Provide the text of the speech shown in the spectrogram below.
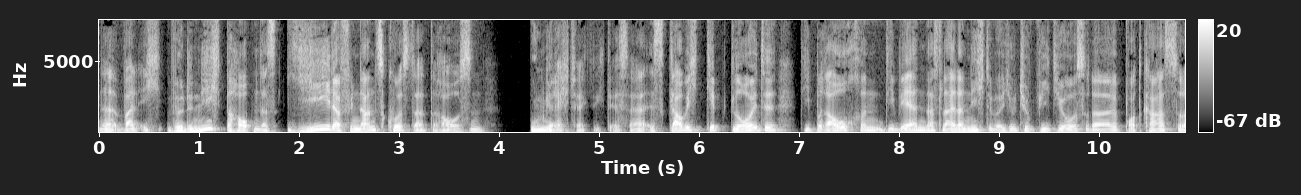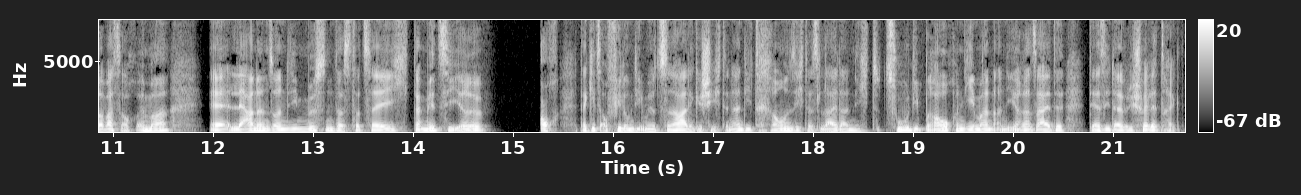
Ne? Weil ich würde nicht behaupten, dass jeder Finanzkurs da draußen ungerechtfertigt ist. Ja. Es, glaube ich, gibt Leute, die brauchen, die werden das leider nicht über YouTube-Videos oder Podcasts oder was auch immer äh, lernen, sondern die müssen das tatsächlich, damit sie ihre auch, da geht es auch viel um die emotionale Geschichte. Ne? Die trauen sich das leider nicht zu. Die brauchen jemanden an ihrer Seite, der sie da über die Schwelle trägt.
